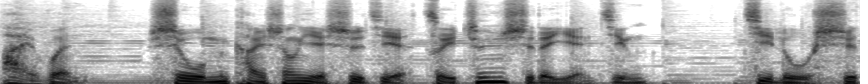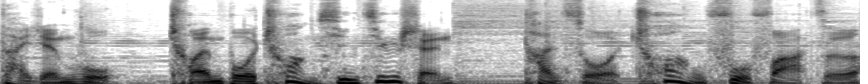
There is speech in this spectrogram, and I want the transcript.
爱问是我们看商业世界最真实的眼睛，记录时代人物，传播创新精神，探索创富法则。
